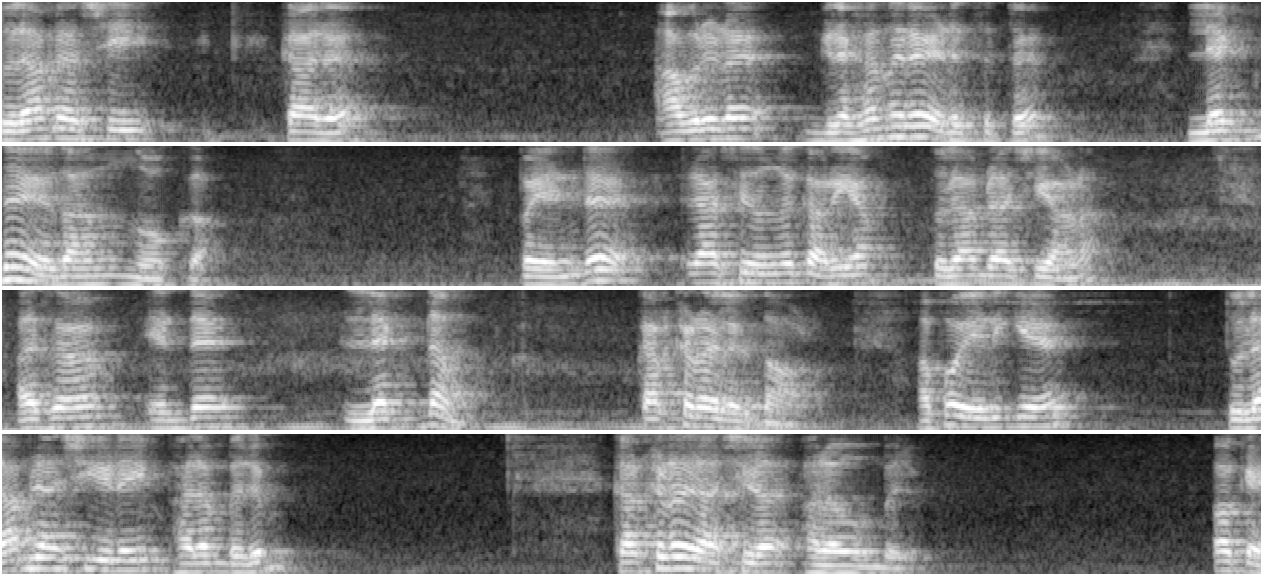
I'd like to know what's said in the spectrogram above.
തുലാം രാശിക്കാർ അവരുടെ ഗ്രഹനില എടുത്തിട്ട് ലഗ്നം ഏതാണെന്ന് നോക്കുക. ഇപ്പോൾ എന്റെ രാശി നിങ്ങൾക്കറിയാം തുലാം രാശിയാണ്. അതേസമയം എന്റെ ലഗ്നം കർക്കിടക ലഗ്നമാണ്. അപ്പോൾ എനിക്ക് തുലാം രാശിയുടെയും ഫലം വരും കർക്കിടക രാശിയുടെ ഫലവും വരും. ഓക്കെ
